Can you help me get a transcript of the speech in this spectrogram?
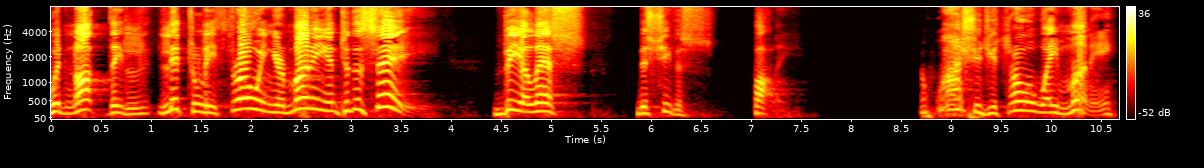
Would not the literally throwing your money into the sea be a less mischievous folly? Why should you throw away money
